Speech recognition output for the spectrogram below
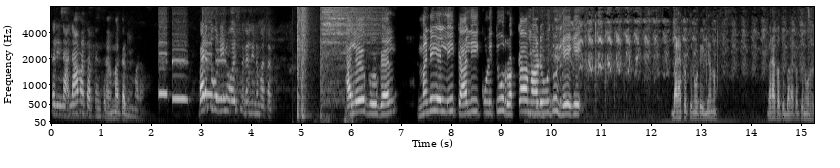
ಸರಿ ನಾ ನಾ ಮಾತಾಡ್ತೇನೆ ತಡಿ. ಬೇಡ ತಗೋ ನೀನು ವಾಯ್ಸ್ ಮೇಲೆ ಹಲೋ ಗೂಗಲ್ ಮನೆಯಲ್ಲಿ ಖಾಲಿ ಕುಳಿತು ರೊಕ್ಕ ಮಾಡುವುದು ಹೇಗೆ? ಬರಾಕತ್ತು ನೋಡ್ರಿ ಇನ್ನೇನು? ಬರಾಕತ್ತು ಬರಾಕತ್ತು ನೋಡ್ರಿ.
